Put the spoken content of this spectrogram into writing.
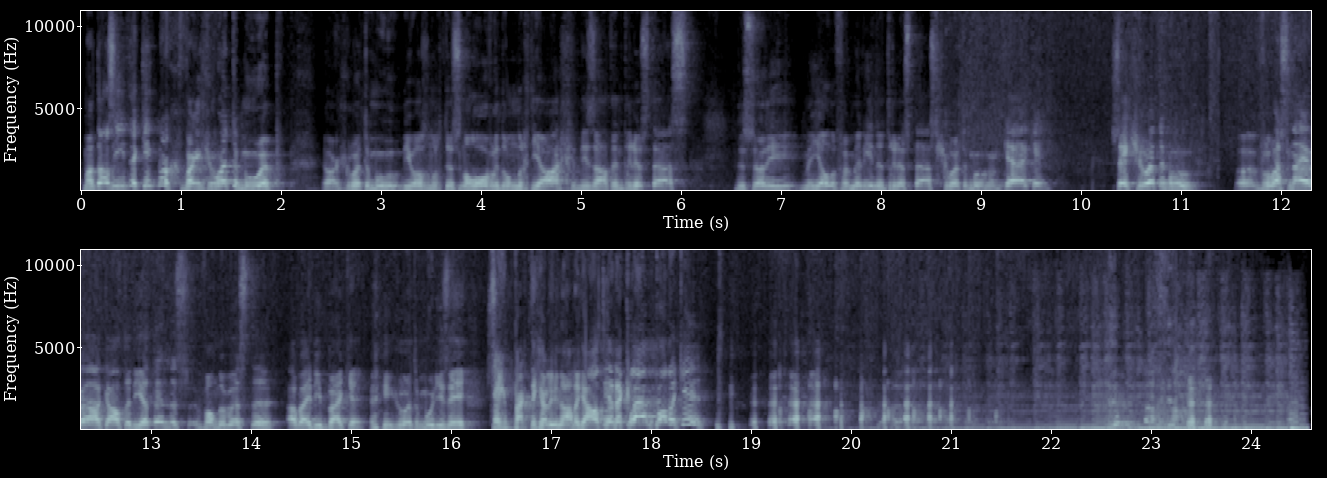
maar dat is iets dat ik nog van Grote Moe heb. Ja, Grote Moe die was ondertussen al over de 100 jaar. Die zat in het rusthuis. Dus hij met heel familie in het rusthuis Grote Moe gaan kijken. Zeg, Grote Moe, eh, voor wat snijden wij eigenlijk altijd die uiteinders van de Westen als wij die bakken? En Grote Moe die zei, zeg, bak de jullie nou nog altijd een klein pannetje?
